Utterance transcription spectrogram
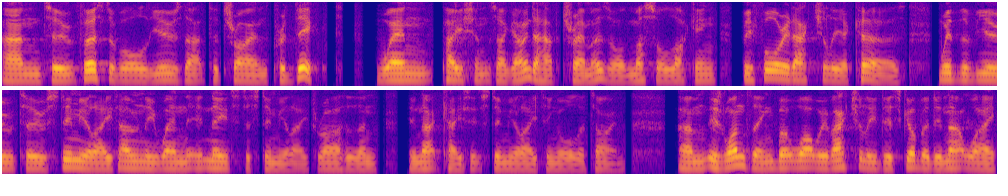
and to, first of all, use that to try and predict when patients are going to have tremors or muscle locking before it actually occurs, with the view to stimulate only when it needs to stimulate, rather than, in that case, it's stimulating all the time um, is one thing, but what we've actually discovered in that way,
